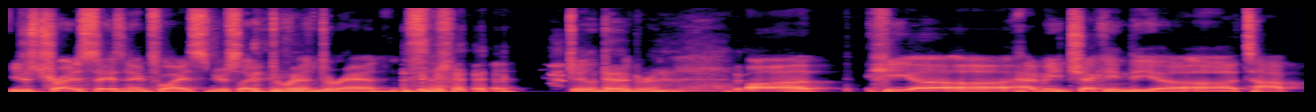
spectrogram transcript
You just try to say his name twice, and you're just like Duran Duran, Jalen Duran Duran. Uh, he uh, uh, had me checking the uh, uh, top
